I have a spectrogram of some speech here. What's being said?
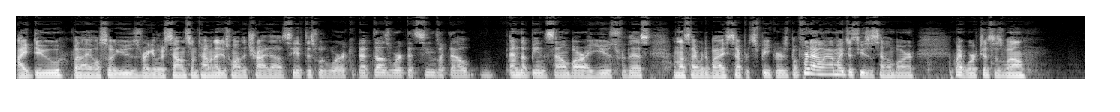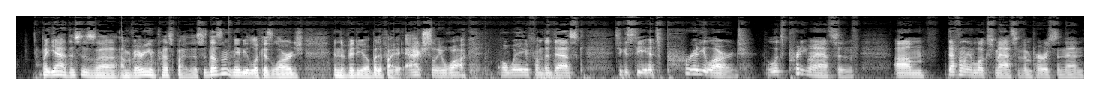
I do. But I also use regular sound sometime. And I just wanted to try it out, see if this would work. That does work. That seems like that'll end up being the sound bar I use for this. Unless I were to buy separate speakers. But for now, I might just use a sound bar. Might work just as well but yeah, this is, uh, I'm very impressed by this. It doesn't maybe look as large in the video, but if I actually walk away from the desk, so you can see it's pretty large. It looks pretty massive. Um, definitely looks massive in person, and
